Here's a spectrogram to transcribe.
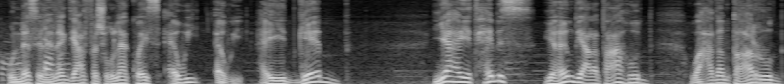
والناس اللي هناك دي عارفة شغلها كويس قوي قوي. هيتجاب يا هيتحبس يا هيمضي على تعهد وعدم تعرض.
